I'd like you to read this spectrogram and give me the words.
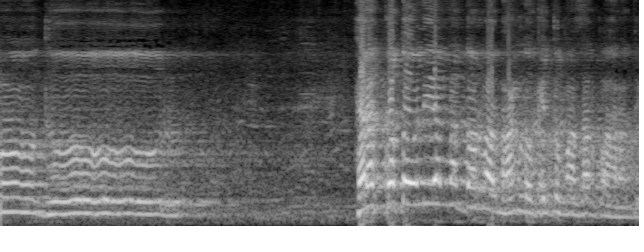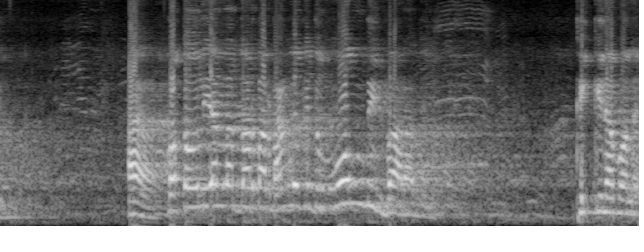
মধুর। হেরা কত অলি আল্লাহর দরবার ভাঙলো কিন্তু মাজার পাহারা দিল। হ্যাঁ কত অলি আল্লাহর দরবার ভাঙলো কিন্তু মন্দির পাহারা দিল। ঠিক কিনা বলে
